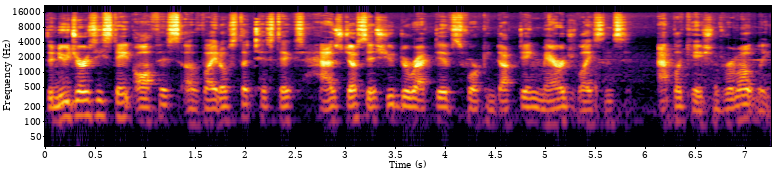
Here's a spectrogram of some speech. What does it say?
The New Jersey State Office of Vital Statistics has just issued directives for conducting marriage license applications remotely.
